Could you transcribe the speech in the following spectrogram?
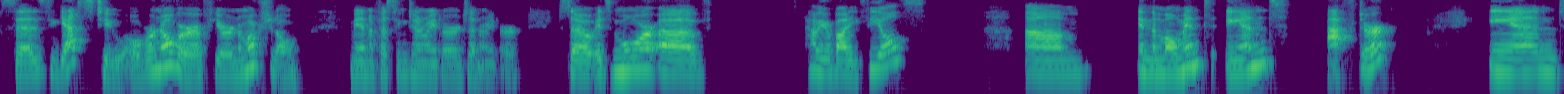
says yes to over and over if you're an emotional manifesting generator or generator. So it's more of how your body feels um, in the moment and after, and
